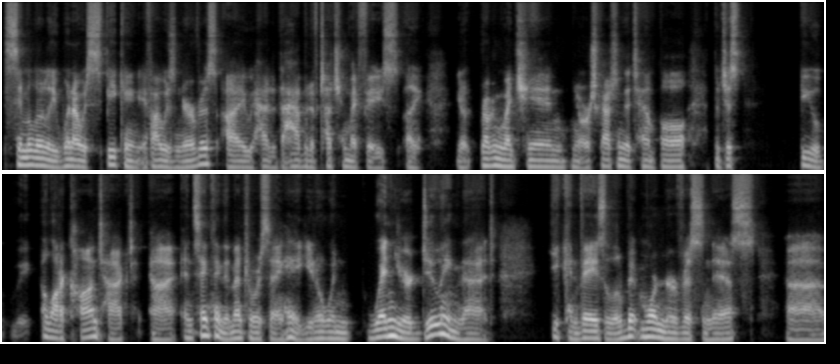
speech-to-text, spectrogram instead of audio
similarly, when I was speaking, if I was nervous, I had the habit of touching my face, like you know, rubbing my chin, you know, or scratching the temple, but just you know, a lot of contact. Uh, and same thing, the mentor was saying, hey, you know, when when you're doing that, it conveys a little bit more nervousness. Uh,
